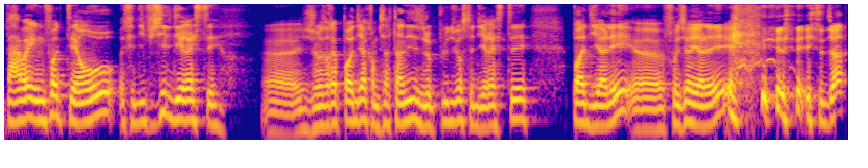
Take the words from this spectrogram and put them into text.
bah ouais, une fois que tu es en haut, c'est difficile d'y rester. Euh, J'oserais pas dire comme certains disent, le plus dur c'est d'y rester, pas d'y aller. Euh, faut dire y aller. c'est déjà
